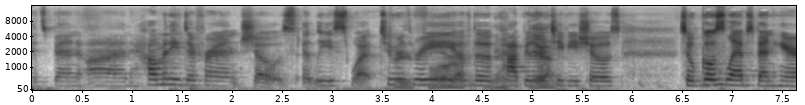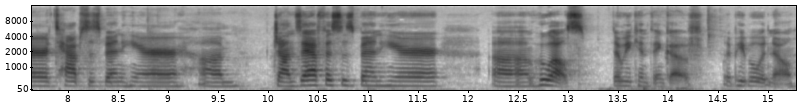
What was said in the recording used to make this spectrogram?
It's been on how many different shows? At least what two or Three or three four, of the right? popular Yeah. TV shows. So Ghost Lab's been here. Taps has been here. Um, John Zaffis has been here. Um, who else that we can think of that people would know?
